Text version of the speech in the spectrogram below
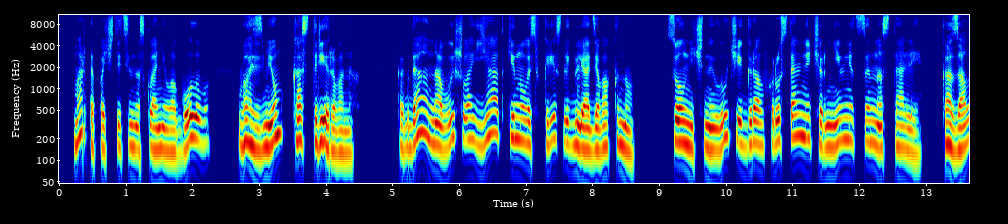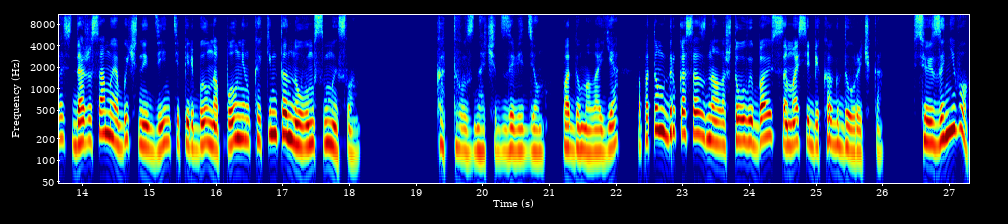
— Марта почтительно склонила голову, «возьмем кастрированных». Когда она вышла, я откинулась в кресле, глядя в окно. Солнечный луч играл в хрустальной чернильнице на столе. Казалось, даже самый обычный день теперь был наполнен каким-то новым смыслом. «Котов, значит, заведем», — подумала я, а потом вдруг осознала, что улыбаюсь сама себе как дурочка. Все из-за него,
